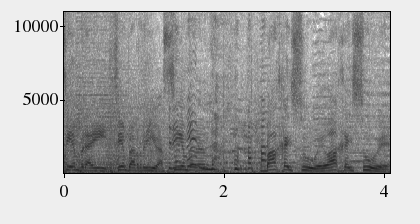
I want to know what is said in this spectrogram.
Siempre ahí, siempre arriba, siempre baja y sube, baja y sube.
